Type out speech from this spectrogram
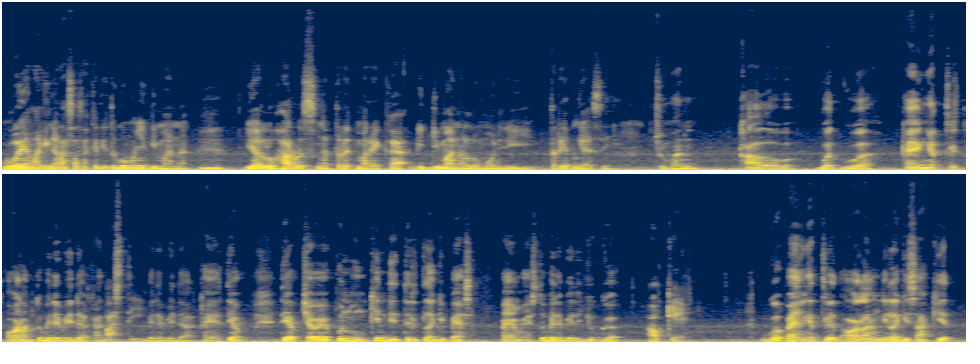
gue yang lagi ngerasa sakit itu gue maunya gimana? Hmm. ya lu harus nge-treat mereka di gimana lu mau di treat nggak sih? Cuman kalau buat gue kayak nge-treat orang tuh beda-beda kan? Pasti. beda-beda. Kayak tiap tiap cewek pun mungkin di-treat lagi PS, PMS tuh beda-beda juga. Oke. Gue pengen nge-treat orang nih lagi sakit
